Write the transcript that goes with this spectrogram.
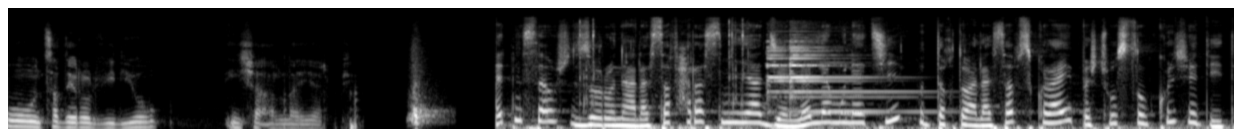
وانتظروا الفيديو إن شاء الله يا ربي. لا تنساوش تزورونا على الصفحه الرسميه ديال لاله مولاتي وتضغطوا على سبسكرايب باش توصلوا بكل جديد.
